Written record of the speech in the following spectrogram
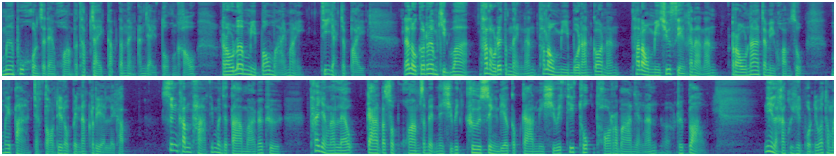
เมื่อผู้คนแสดงความประทับใจกับตำแหน่งอันใหญ่โตของเขา เราเริ่มมีเป้าหมายใหม่ที่อยากจะไป แล้วเราก็เริ่มคิดว่าถ้าเราได้ตำแหน่งนั้น ถ้าเรามีโบนัสก้อนนั้น ถ้าเรามีชื่อเสียงขนาดนั้น เราน่าจะมีความสุข ไม่ต่างจากตอนที่เราเป็นนักเรียนเลยครับ ซึ่งคำถามที่มันจะตามมาก็คือ ถ้าอย่างนั้นแล้วการประสบความสำเร็จในชีวิตคือสิ่งเดียวกับการมีชีวิตที่ทุกทรมานอย่างนั้นหรือเปล่า นี่แหละครับคือเหตุผลที่ว่าทำไม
